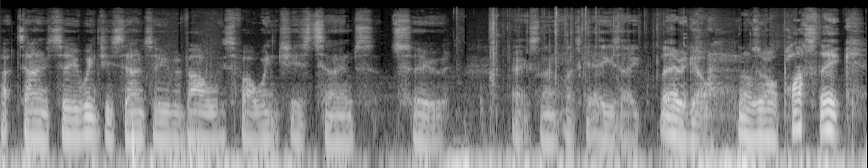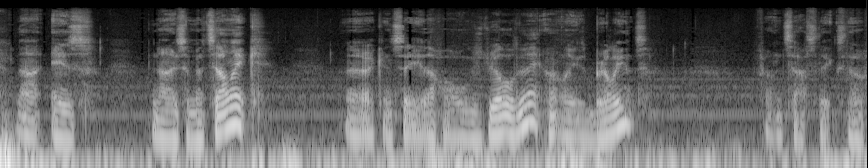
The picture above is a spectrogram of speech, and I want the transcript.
back times two, winches times two, valves for winches times two excellent. Let's get these out. There we go. Those are all plastic. That is nice and metallic. There I can see the holes drilled in it. That looks brilliant. Fantastic stuff.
